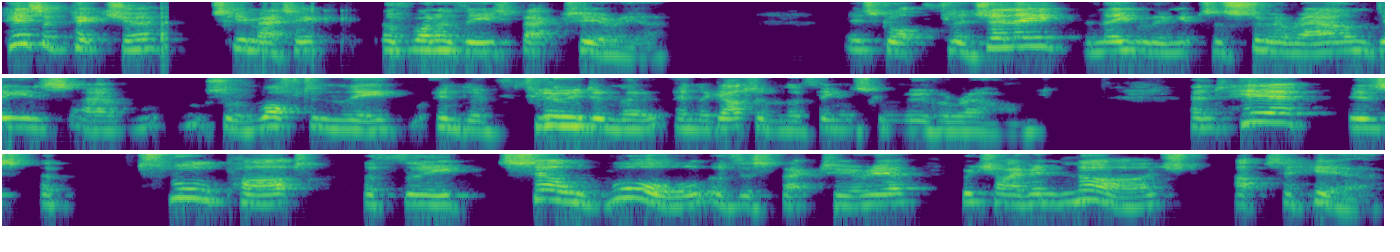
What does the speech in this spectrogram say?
Here's a picture, schematic, of one of these bacteria. It's got flagellae, enabling it to swim around. These uh, sort of waft in the, in the fluid in the, in the gut and the things can move around. And here is a small part of the cell wall of this bacteria, which I've enlarged up to here.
